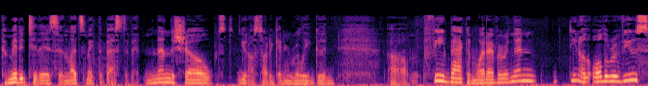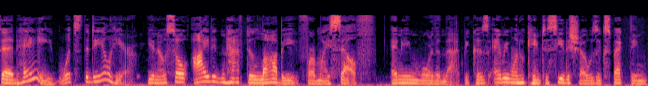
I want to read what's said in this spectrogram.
committed to this and let's make the best of it. And then the show, you know, started getting really good um, feedback and whatever. And then, you know, all the reviews said, hey, what's the deal here? You know, so I didn't have to lobby for myself any more than that because everyone who came to see the show was expecting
